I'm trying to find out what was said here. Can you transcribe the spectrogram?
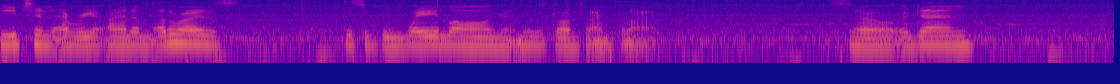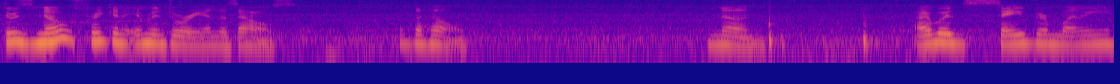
each and every item. Otherwise, this would be way long, and who's got time for that? So, again, there's no freaking inventory in this house. What the hell? None. I would save your money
